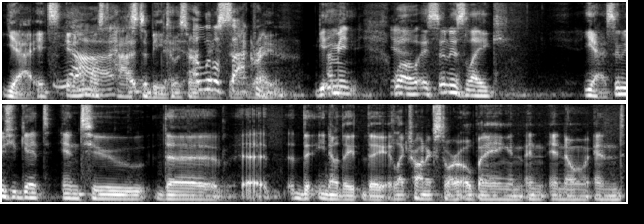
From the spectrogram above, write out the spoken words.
Yeah, it's it almost has to be to a certain a little extent, saccharine. right? I mean, yeah. well, as soon as like, yeah, as soon as you get into the, uh, the you know the the electronics store opening and and and, know, and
